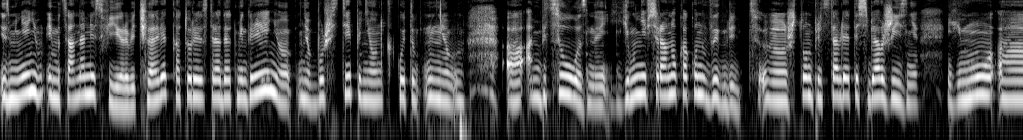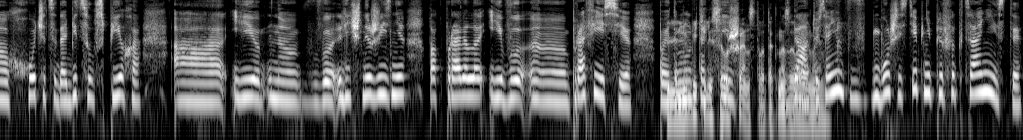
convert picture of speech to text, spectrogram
изменениям эмоциональной сферы. Ведь человек, который страдает мигренью, в большей степени он какой-то а, амбициозный. Ему не все равно, как он выглядит, э, что он представляет из себя в жизни. Ему э, хочется добиться успеха а, и в личной жизни, как правило, и в э, профессии. Поэтому Любители такие... совершенства, так называемые. Да, то есть они в большей степени перфекционисты.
